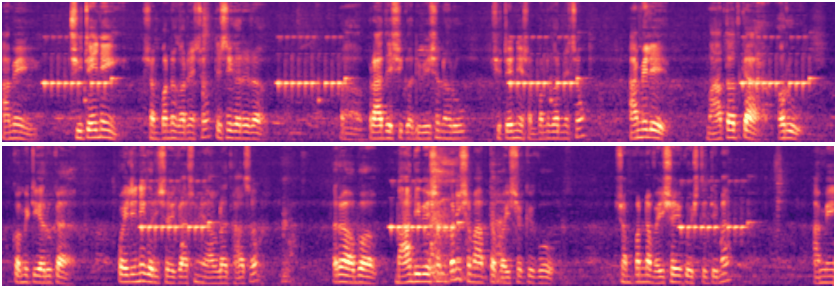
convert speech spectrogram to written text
हामी छिटै नै सम्पन्न गर्नेछौँ। त्यसै गरेर प्रादेशिक अधिवेशनहरू छिटै नै सम्पन्न गर्नेछौँ। हामीले महाततका अरू कमिटीहरूका पहिले नै गरिसकेका छौँ यहाँहरूलाई थाहा छ। र अब महाधिवेशन पनि समाप्त भइसकेको सम्पन्न भइसकेको स्थितिमा हामी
